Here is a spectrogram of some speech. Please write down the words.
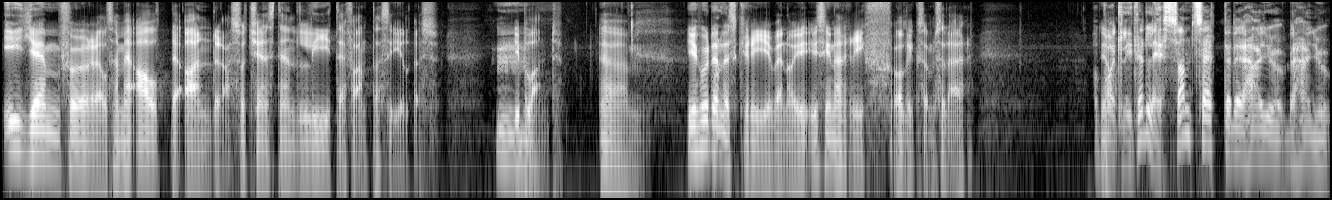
I jämförelse med allt det andra så känns den lite fantasilös Mm. ibland. Um, I hur den är skriven och i, i sina riff och liksom sådär. Och på Ja. ett lite ledsamt sätt är det här ju det, här ju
